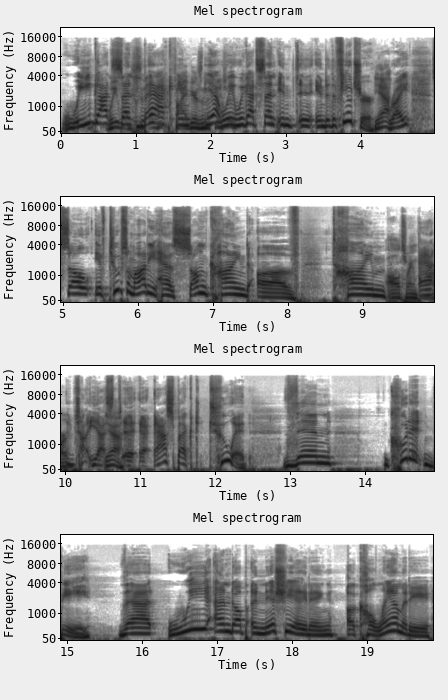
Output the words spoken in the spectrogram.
We got We- sent back five years in the yeah, we, future? we got sent in, in- into the future. Yeah. right. So if Tube has some kind of time Altering power. ti- yes, Yeah. a- a- aspect to it, then could it be that we end up initiating a calamity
